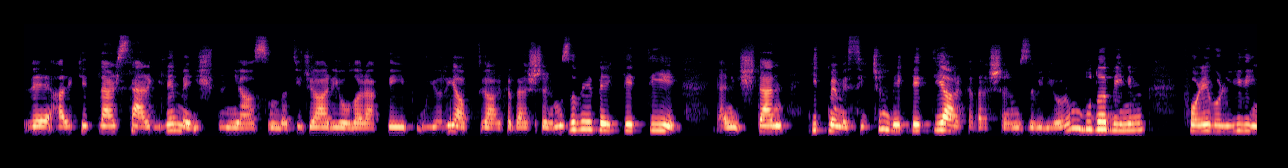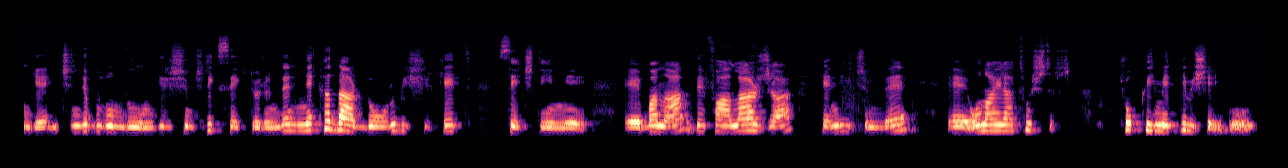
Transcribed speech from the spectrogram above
ve hareketler sergileme iş dünyasında ticari olarak deyip uyarı yaptığı arkadaşlarımızı ve beklettiği yani işten gitmemesi için beklettiği arkadaşlarımızı biliyorum. Bu da benim Forever Living'e içinde bulunduğum girişimcilik sektöründe ne kadar doğru bir şirket seçtiğimi bana defalarca kendi içimde onaylatmıştır. Çok kıymetli bir şey bu.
